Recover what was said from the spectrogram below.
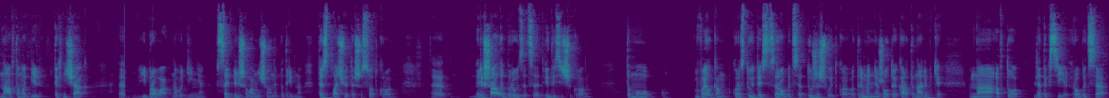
на автомобіль, технічак е, і права на водіння. Все, більше вам нічого не потрібно. Теж сплачуєте 600 крон. Е, Рішали, беруть за це 2000 крон. Тому welcome, користуйтесь, це робиться дуже швидко. Отримання жовтої карти наліпки на авто для таксі робиться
